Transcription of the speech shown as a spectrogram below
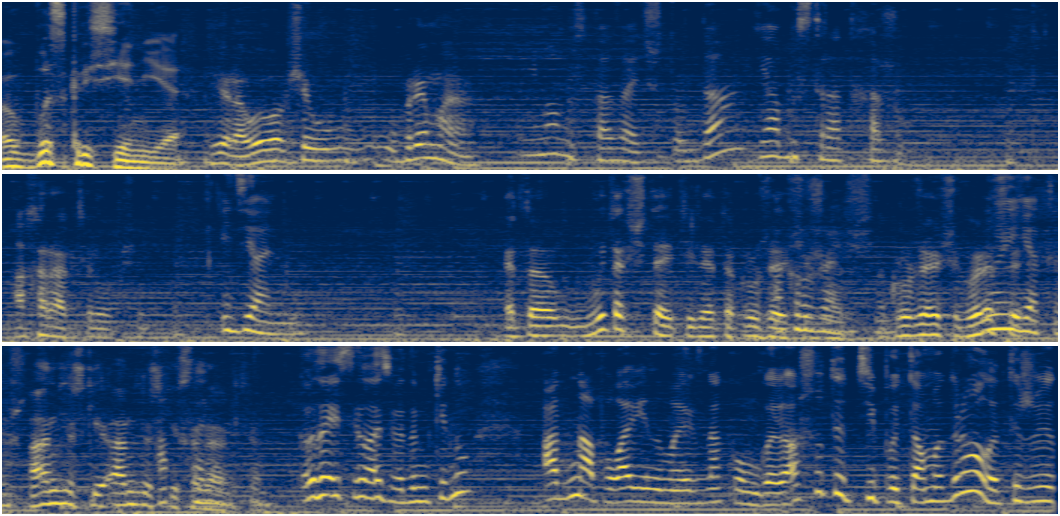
в воскресенье. Вера, а вы вообще упрямая? Не могу сказать, что да, я быстро отхожу. А характер вообще? Идеально. Это вы так считаете или это окружающие? Окружающие. Окружающие говорят, Ну и что я тоже. ангельский, ангельский Абсолютно. характер. Когда я снялась в этом кино, одна половина моих знакомых говорит, а что ты типа там играла? Ты же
